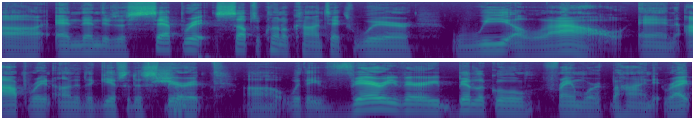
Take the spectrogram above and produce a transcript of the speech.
Uh, and then there's a separate subsequent context where we allow and operate under the gifts of the Spirit uh, with a very, very biblical framework behind it, right?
